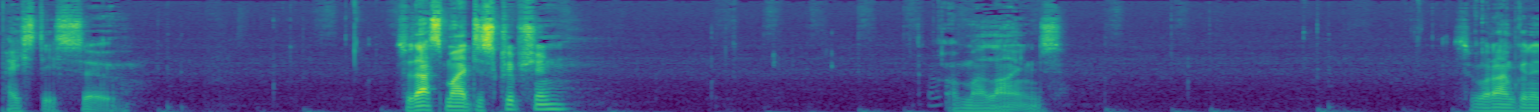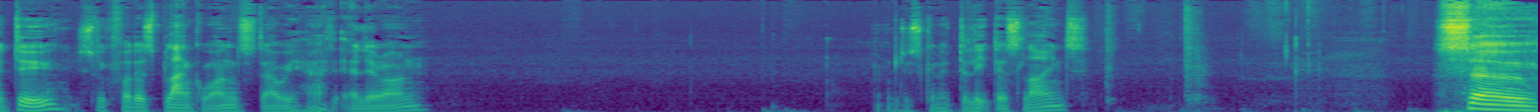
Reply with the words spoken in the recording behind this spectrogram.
paste this so so that's my description of my lines. So what I'm going to do is look for those blank ones that we had earlier on. I'm just going to delete those lines. So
